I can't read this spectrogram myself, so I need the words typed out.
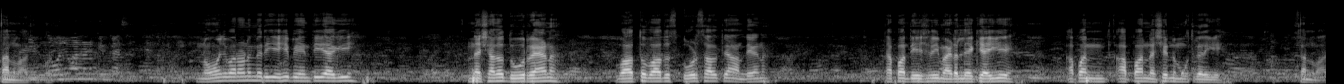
ਧੰਨਵਾਦ। ਜੀ ਨੌਜਵਾਨਾਂ ਨੂੰ ਕੀ ਮੈਸੇਜ ਨੌਜਵਾਨਾਂ ਨੂੰ ਮੇਰੀ ਇਹੀ ਬੇਨਤੀ ਹੈਗੀ, ਨਸ਼ਿਆਂ ਤੋਂ ਦੂਰ ਰਹਿਣ, ਵੱਧ ਤੋਂ ਵੱਧ ਸਪੋਰਟਸ ਵੱਲ ਧਿਆਨ ਦੇਣ ਤਾਂ ਆਪਾਂ ਦੇਸ਼ ਲਈ ਮੈਡਲ ਲੈ ਕੇ ਆਈਏ, ਆਪਾਂ ਆਪਾਂ ਨਸ਼ੇ ਨੂੰ ਮੁਕਤ ਕਰੀਏ। ਧੰਨਵਾਦ।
